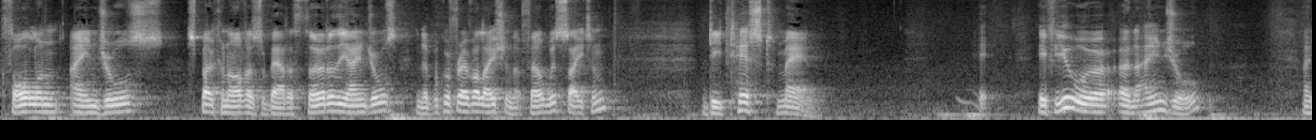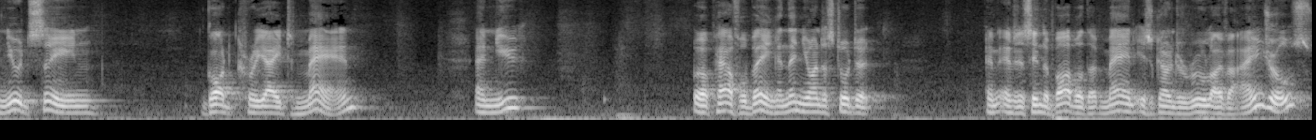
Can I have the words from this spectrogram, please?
fallen angels, spoken of as about a third of the angels in the book of Revelation that fell with Satan, detest man. If you were an angel and you'd seen God create man, and you were a powerful being, and then you understood that, and, and it's in the Bible that man is going to rule over angels,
